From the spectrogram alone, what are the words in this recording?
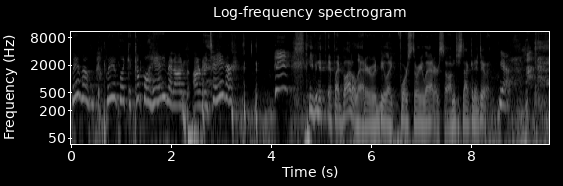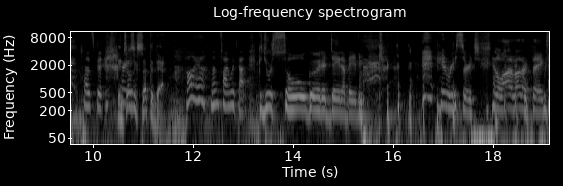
we have a we have like a couple of handymen on on retainer. Even if, if I bought a ladder, it would be like four story ladder. So I'm just not going to do it. Yeah, that's good. And All Jill's right. accepted that. Oh yeah, I'm fine with that because you're so good at data, baby, and research and a lot of other things.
